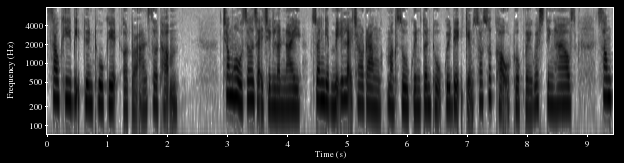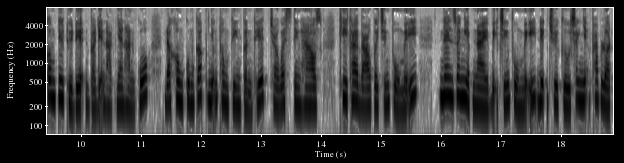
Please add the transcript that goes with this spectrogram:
sau khi bị tuyên thua kiện ở tòa án sơ thẩm. Trong hồ sơ giải trình lần này, doanh nghiệp Mỹ lại cho rằng mặc dù quyền tuân thủ quy định kiểm soát xuất khẩu thuộc về Westinghouse, song công ty thủy điện và điện hạt nhân Hàn Quốc đã không cung cấp những thông tin cần thiết cho Westinghouse khi khai báo với chính phủ Mỹ, nên doanh nghiệp này bị chính phủ Mỹ định truy cứu trách nhiệm pháp luật.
